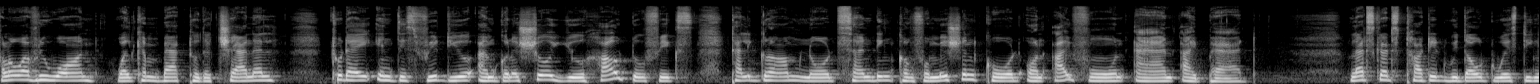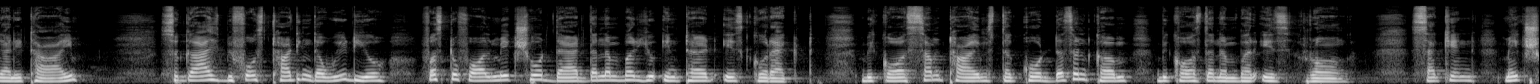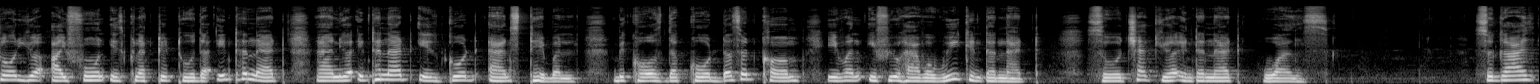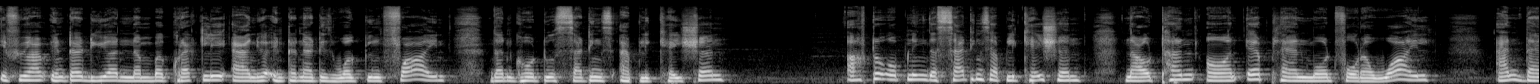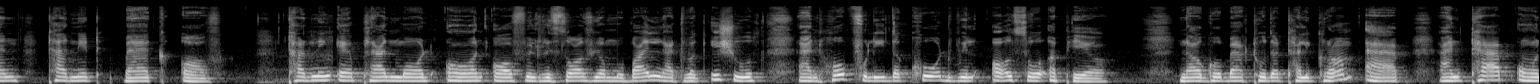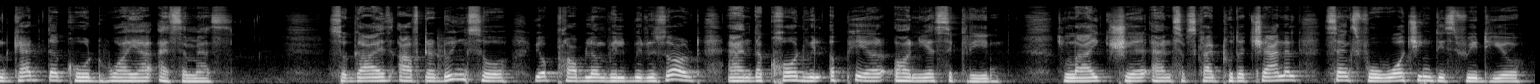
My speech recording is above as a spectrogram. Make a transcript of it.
hello everyone. Welcome back to the channel. Today in this video i'm gonna show you how to fix telegram not sending confirmation code on iphone and ipad. Let's get started without wasting any time. So guys before starting the video first of all make sure that the number you entered is correct because sometimes the code doesn't come because the number is wrong Second, make sure your iPhone is connected to the internet and your internet is good and stable because the code doesn't come even if you have a weak internet. So check your internet once. So guys, if you have entered your number correctly and your internet is working fine, then go to settings application after opening the settings application, now turn on airplane mode for a while and then turn it back off. Turning airplane mode on off will resolve your mobile network issues and hopefully the code will also appear. Now go back to the Telegram app and tap on get the code via SMS. So guys, after doing so, your problem will be resolved and the code will appear on your screen. Like, share and subscribe to the channel. Thanks for watching this video.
